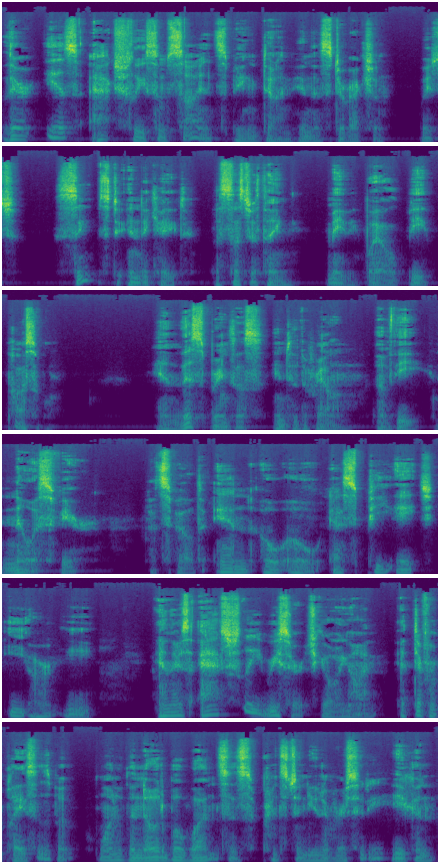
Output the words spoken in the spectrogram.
There is actually some science being done in this direction, which seems to indicate that such a thing may well be possible. And this brings us into the realm of the noosphere. That's spelled N-O-O-S-P-H-E-R-E. And there's actually research going on at different places, but one of the notable ones is Princeton University. You can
